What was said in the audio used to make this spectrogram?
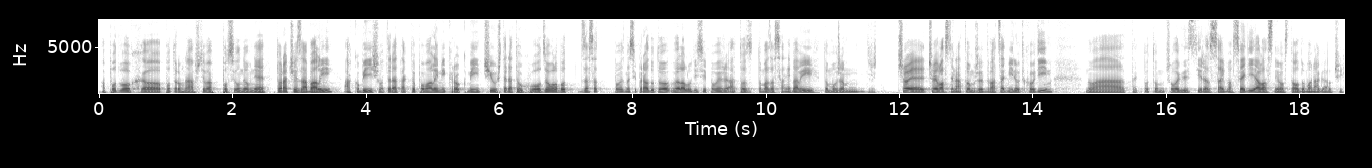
a po dvoch, e, po troch návštevách posilňovne to radšej zabali, ako by išlo teda takto pomalými krokmi, či už teda tou chôdzou, lebo zasa, povedzme si pravdu, to veľa ľudí si povie, že a to, to ma zasa nebaví, to môžem, čo je, čo je vlastne na tom, že 20 minút chodím, No a tak potom človek zistí, že sa iba sedí a vlastne ostal doma na gauči.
